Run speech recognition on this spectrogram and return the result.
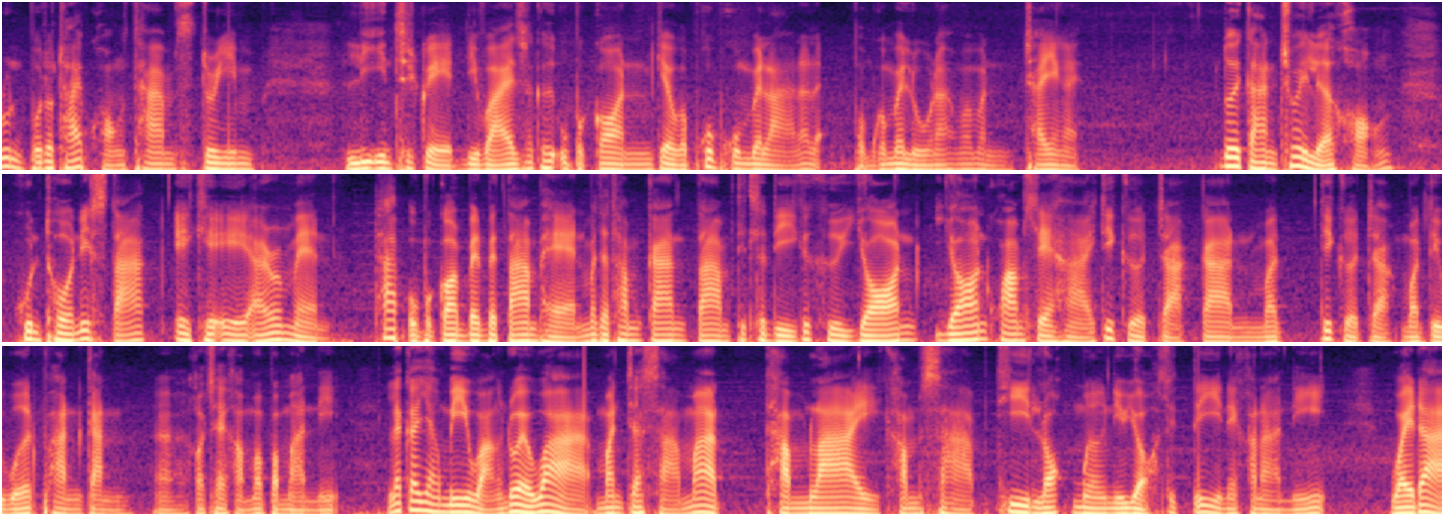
รุ่นโปรโตไทป์ของ Time Stream Reintegrate Device ก็คืออุปกรณ์เกี่ยวกับควบคุมเวลานั่นแหละ ผมก็ไม่รู้นะว่ามันใช้ยังไง ด้วยการช่วยเหลือของคุณโทนี่ สตาร์ก AKA Iron Man ถ้าอุปกรณ์เป็นไปตามแผน มันจะทำการตามทฤษฎีก็คือย้อนย้อนความเสียหายที่เกิดจากการมา ที่เกิดจากมัลติเวิร์สพันกันอ่าเขาใช้คำว่าประมาณนี้ และก็ยังมีหวังด้วยว่ามันจะสามารถทำลายคำสาปที่ล็อกเมืองนิวยอร์กซิตี้ในขณะนี้ไว้ได้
